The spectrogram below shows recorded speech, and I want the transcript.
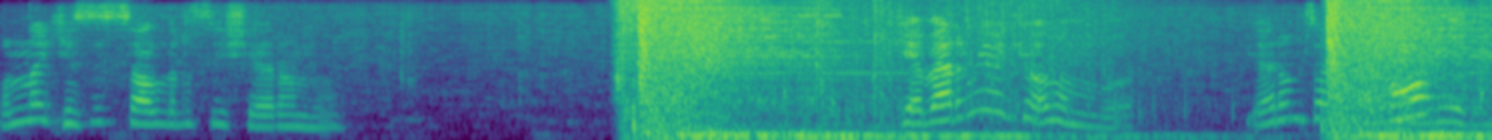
Bununla kesis saldırısı işe yaramıyor. Gebermiyor ki oğlum bu. Yarım saat gebermiyorum.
